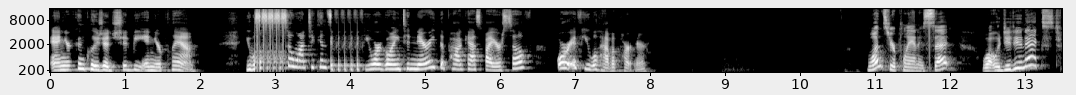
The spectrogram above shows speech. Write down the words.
and your conclusion should be in your plan. You will also want to consider if you are going to narrate the podcast by yourself or if you will have a partner. Once your plan is set, what would you do next?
